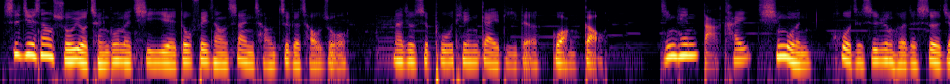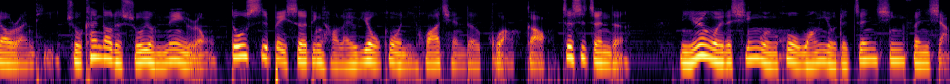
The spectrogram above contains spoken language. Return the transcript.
世界上所有成功的企业都非常擅长这个操作，那就是铺天盖地的广告。今天打开新闻或者是任何的社交软体，所看到的所有内容，都是被设定好来诱惑你花钱的广告。这是真的。你认为的新闻或网友的真心分享，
